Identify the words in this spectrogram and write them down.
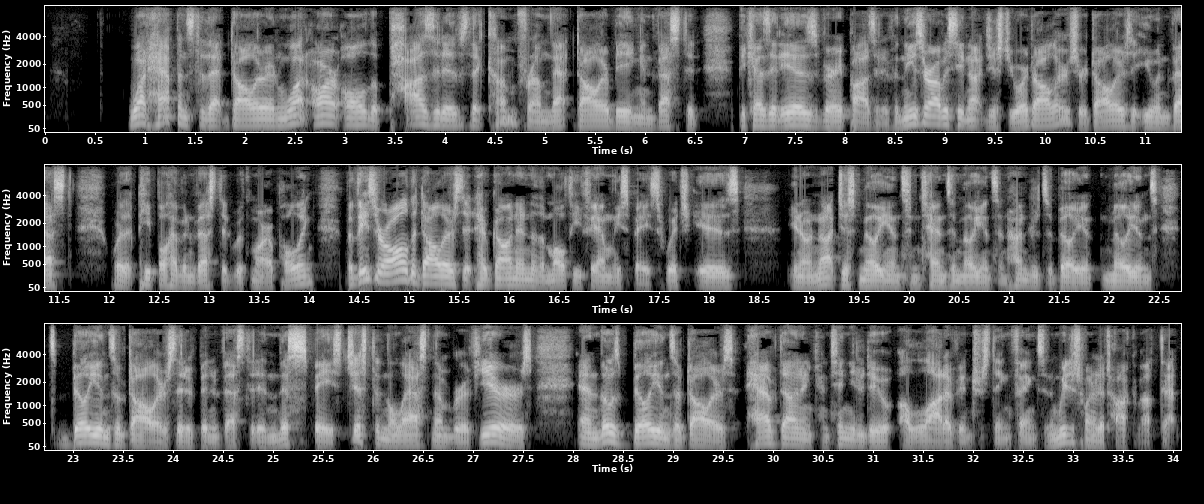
what happens to that dollar and what are all the positives that come from that dollar being invested? Because it is very positive. And these are obviously not just your dollars or dollars that you invest or that people have invested with Mara Poling but these are all the dollars that have gone into the multifamily space which is you know, not just millions and tens of millions and hundreds of billion millions. It's billions of dollars that have been invested in this space just in the last number of years. And those billions of dollars have done and continue to do a lot of interesting things. And we just wanted to talk about that.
